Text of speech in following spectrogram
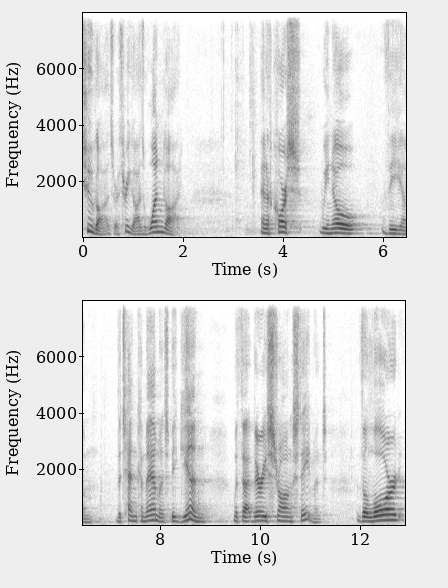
two gods or three gods, one God. And of course, we know the, um, the Ten Commandments begin with that very strong statement The Lord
